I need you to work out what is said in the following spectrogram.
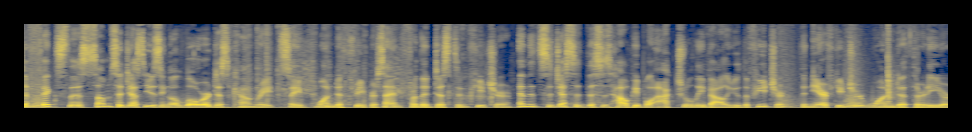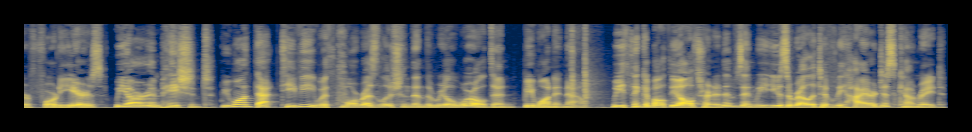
To fix this, some suggest using a lower discount rate, say 1 to 3% for the distant future, and it's suggested this is how people actually value the future. The near future, 1 to 30 or 40 years, we are impatient. We want that TV with more resolution than the real world, and we want it now. We think about the alternatives and we use a relatively higher discount rate,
